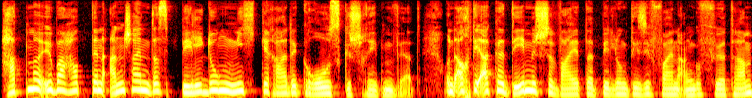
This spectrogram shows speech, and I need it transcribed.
hat man überhaupt den Anschein, dass Bildung nicht gerade groß geschrieben wird. Und auch die akademische Weiterbildung, die Sie vorhin angeführt haben,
